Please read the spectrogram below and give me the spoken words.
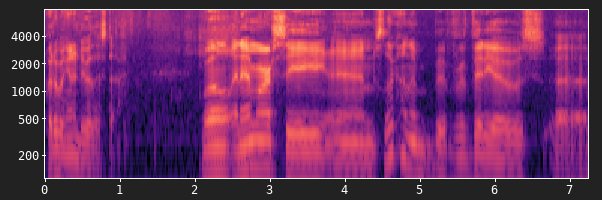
what are we going to do with this stuff? Well, an MRC, and look on the videos uh,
